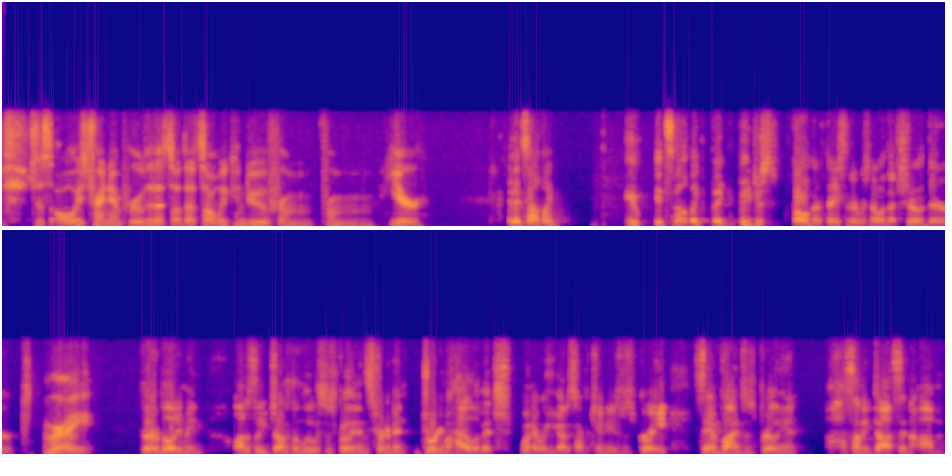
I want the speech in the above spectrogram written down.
just always trying to improve. That's all, that's all we can do from from here. And it's not like it, it's not like like they just fell on their face and there was no one that showed their right their, their ability. I mean, honestly, Jonathan Lewis was brilliant in this tournament. Djordje Mihailovic, whenever he got his opportunities, was great. Sam Vines was brilliant. Hassani Dotson, um,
